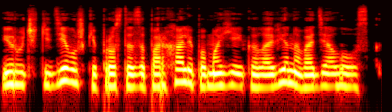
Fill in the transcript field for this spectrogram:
И ручки девушки просто запорхали по моей голове, наводя лоск.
